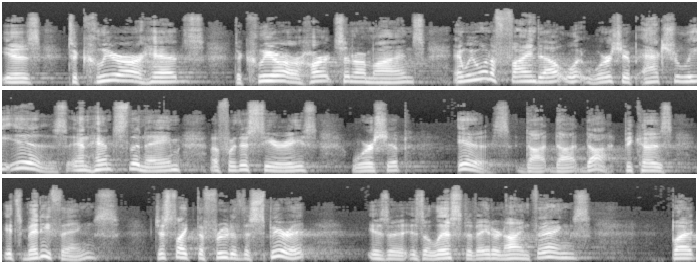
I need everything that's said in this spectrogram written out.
is to clear our heads, to clear our hearts and our minds, and we want to find out what worship actually is. And hence the name for this series, Worship is dot dot dot because it's many things just like the fruit of the spirit is a, is a list of eight or nine things but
